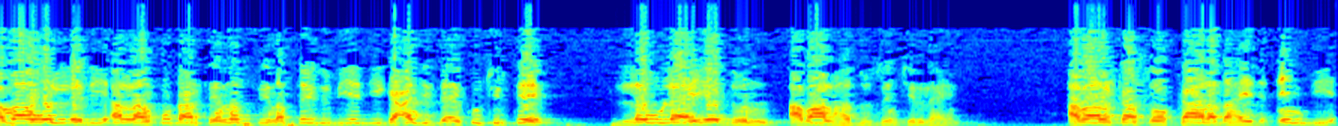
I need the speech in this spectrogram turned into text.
amaa waladii allaan ku dhaartay nafsii naftaydu biyadii gacantiisa ay ku jirtee lowlaa yadun abaal hadduusan jiri lahayn. Abaalkaasoo kaanad ahayd cindii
